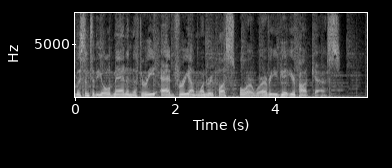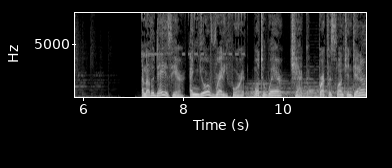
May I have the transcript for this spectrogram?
Listen to The Old Man and the Three ad free on Wondery Plus or wherever you get your podcasts. Another day is here, and you're ready for it. What to wear? Check. Breakfast, lunch, and dinner?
